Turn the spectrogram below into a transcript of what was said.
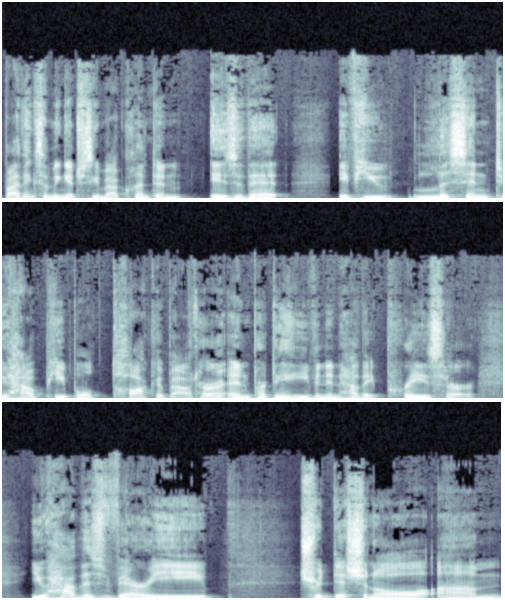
But I think something interesting about Clinton is that if you listen to how people talk about her, and particularly even in how they praise her, you have this very traditional. Um,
